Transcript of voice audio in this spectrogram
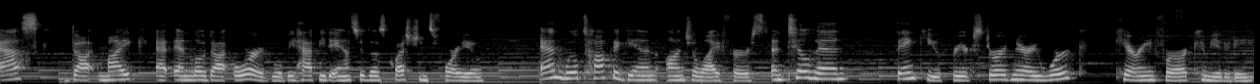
ask.mike at enloe.org. We'll be happy to answer those questions for you. And we'll talk again on July 1st. Until then, Thank you for your extraordinary work caring for our community.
